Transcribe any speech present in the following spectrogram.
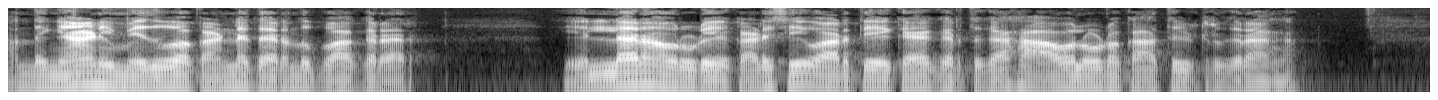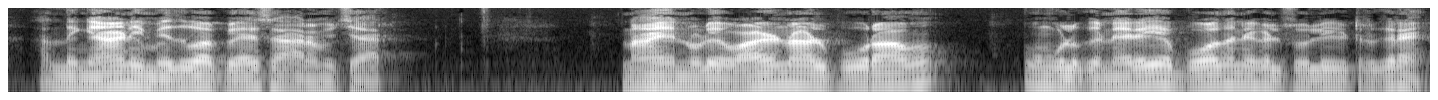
அந்த ஞானி மெதுவாக கண்ணை திறந்து பார்க்குறார். எல்லாரும் அவருடைய கடைசி வார்த்தையை கேட்கறதுக்காக அவளோட காத்துக்கிட்டு இருக்கிறாங்க. அந்த ஞானி மெதுவாக பேச ஆரம்பித்தார் நான் என்னுடைய வாழ்நாள் பூராவும் உங்களுக்கு நிறைய போதனைகள் சொல்லிக்கிட்டு இருக்கிறேன்.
